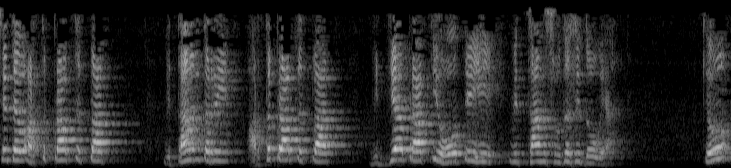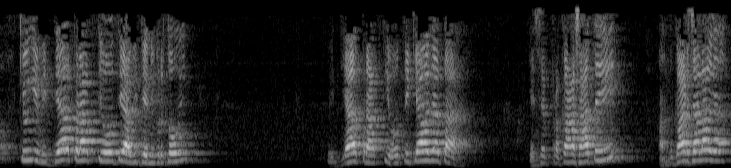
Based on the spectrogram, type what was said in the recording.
सिद्ध अर्थ प्राप्त वित्थान कर अर्थ प्राप्त विद्या प्राप्ति होते ही वित्थान शुद्ध सिद्ध हो गया। क्यों? क्योंकि विद्या प्राप्ति होते अविद्या निवृत्त हो गई। विद्या प्राप्ति होते क्या हो जाता है? जैसे प्रकाश आते ही अंधकार चला गया।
